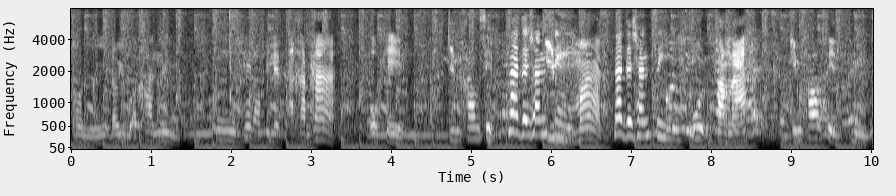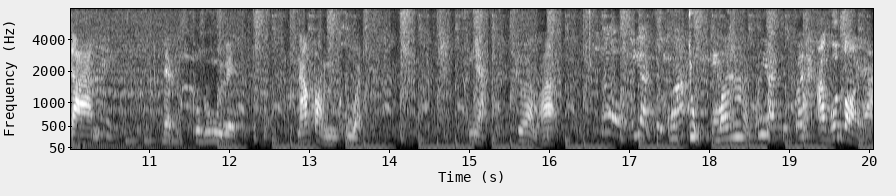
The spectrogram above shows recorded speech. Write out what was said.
ตอนนี้เราอยู่อาคารหนึ่งครูให้เราไปเรียนอาคารห้าโอเค กินข้าวเสร็จน่าจะชั้นอิ่สี่มมาก น่าจะชั้นสี่พูดฟังนะ กินข้าวเสร็จหนึ่งจาน แบบคูดูเลย น้ำเปล่าหนึ่งขวด เนี่ยคือแบบว่า กูจุกมากกูอยากจุกเลยอะกูต่อยอะ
